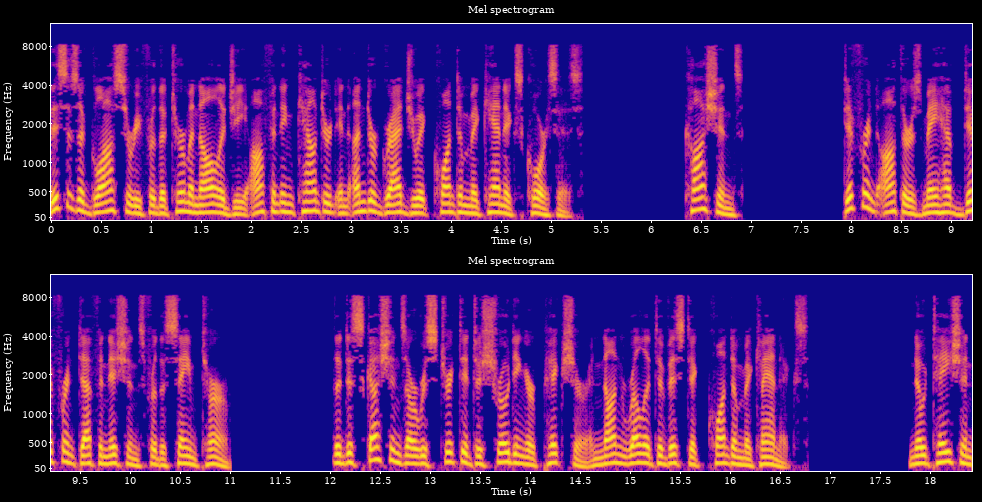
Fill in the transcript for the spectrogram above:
This is a glossary for the terminology often encountered in undergraduate quantum mechanics courses. Cautions. Different authors may have different definitions for the same term. The discussions are restricted to Schrödinger picture and non-relativistic quantum mechanics. Notation.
